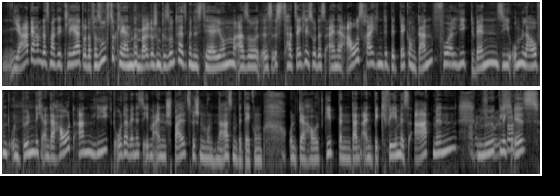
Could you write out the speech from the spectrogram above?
Ja, wir haben das mal geklärt oder versucht zu klären beim Bayerischen Gesundheitsministerium. Also es ist tatsächlich so, dass eine ausreichende Bedeckung dann vorliegt, wenn sie umlaufend und bündig an der Haut anliegt oder wenn es eben einen Spalt zwischen Mund-Nasen-Bedeckung und der Haut gibt, wenn dann ein bequemes Atmen möglich größer. ist.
